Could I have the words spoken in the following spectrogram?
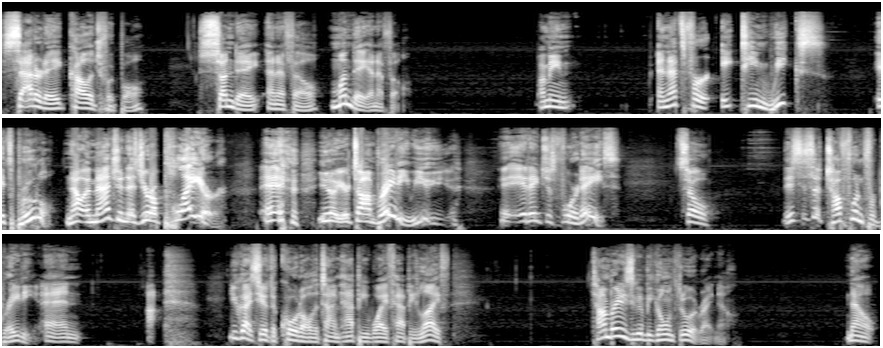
Saturday, college football. Sunday, NFL. Monday, NFL. I mean, and that's for 18 weeks. It's brutal. Now imagine as you're a player, you know, you're Tom Brady. You, it ain't just four days. So this is a tough one for Brady. And I, you guys hear the quote all the time happy wife, happy life. Tom Brady's going to be going through it right now. Now,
